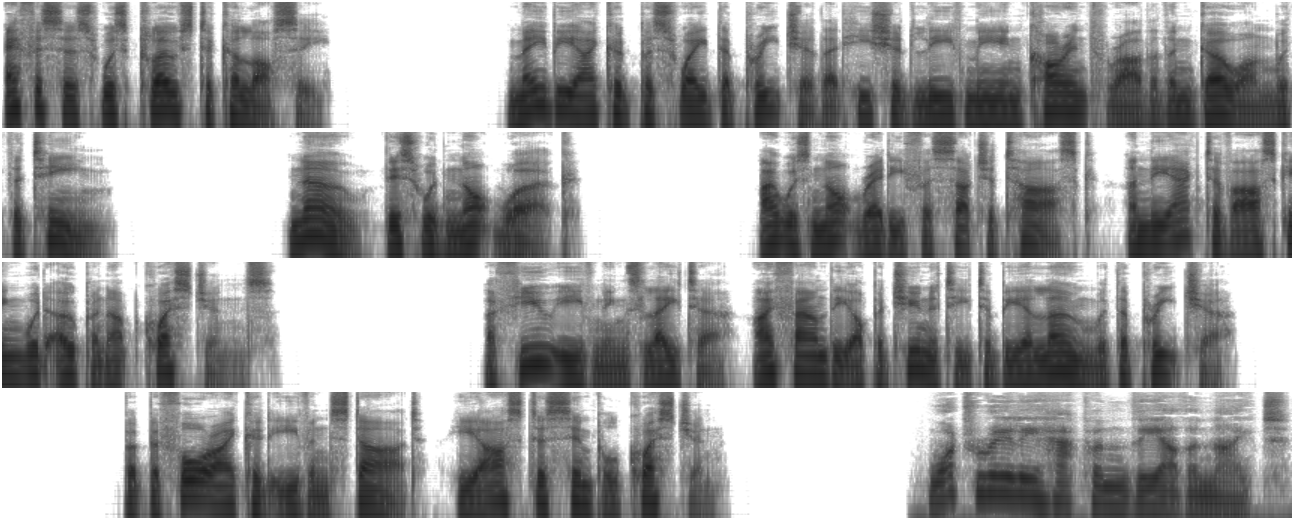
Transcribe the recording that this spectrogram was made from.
Ephesus was close to Colossae. Maybe I could persuade the preacher that he should leave me in Corinth rather than go on with the team. No, this would not work. I was not ready for such a task, and the act of asking would open up questions. A few evenings later, I found the opportunity to be alone with the preacher. But before I could even start, he asked a simple question what really happened the other night?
